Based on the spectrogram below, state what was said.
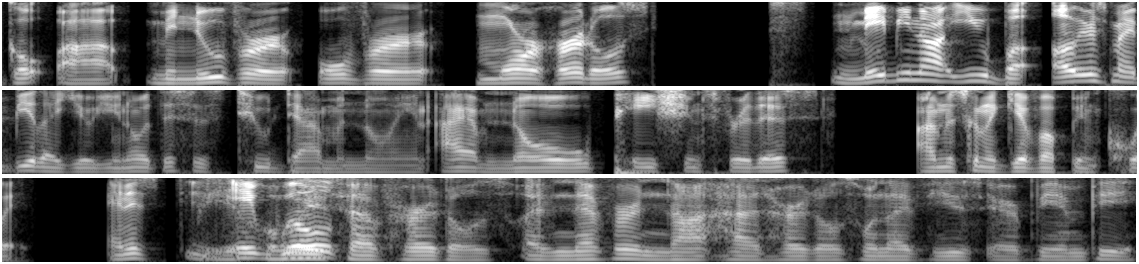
go uh maneuver over more hurdles. Maybe not you, but others might be like, "Yo, you know what? This is too damn annoying. I have no patience for this. I'm just going to give up and quit." And it's you it will have hurdles i've never not had hurdles when i've used airbnb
